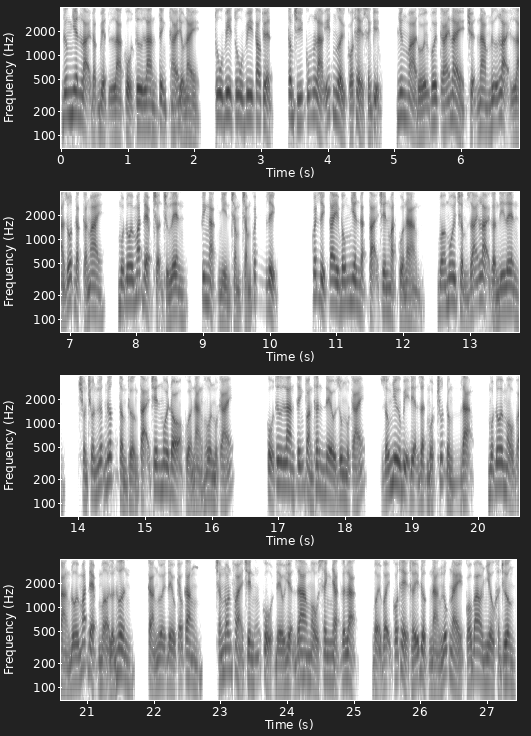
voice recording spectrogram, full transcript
Đương nhiên lại đặc biệt là cổ tư lan tĩnh thái điều này, tu vi tu vi cao tuyệt tâm trí cũng là ít người có thể sánh kịp, nhưng mà đối với cái này chuyện nam nữ lại là rốt đặc cắn mai, một đôi mắt đẹp trợn trừng lên, kinh ngạc nhìn chằm chằm quách dịch. Quách dịch tay bỗng nhiên đặt tại trên mặt của nàng, bờ môi chậm rãi lại gần đi lên, chuồn chuồn lướt nước tầm thường tại trên môi đỏ của nàng hôn một cái. Cổ tư lan tĩnh toàn thân đều dùng một cái, giống như bị điện giật một chút đồng dạng, một đôi màu vàng đôi mắt đẹp mở lớn hơn, cả người đều kéo căng, trắng non phải trên cổ đều hiện ra màu xanh nhạt gân lạc, bởi vậy có thể thấy được nàng lúc này có bao nhiêu khẩn trương.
